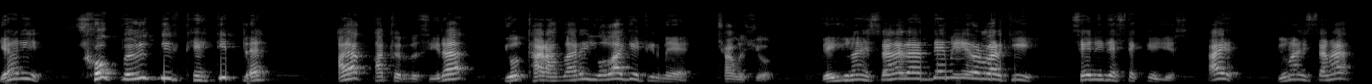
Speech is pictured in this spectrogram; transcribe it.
Yani çok büyük bir tehditle ayak patırdısıyla yol, tarafları yola getirmeye çalışıyor. Ve Yunanistan'a da demiyorlar ki seni destekleyeceğiz. Hayır. Yunanistan'a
